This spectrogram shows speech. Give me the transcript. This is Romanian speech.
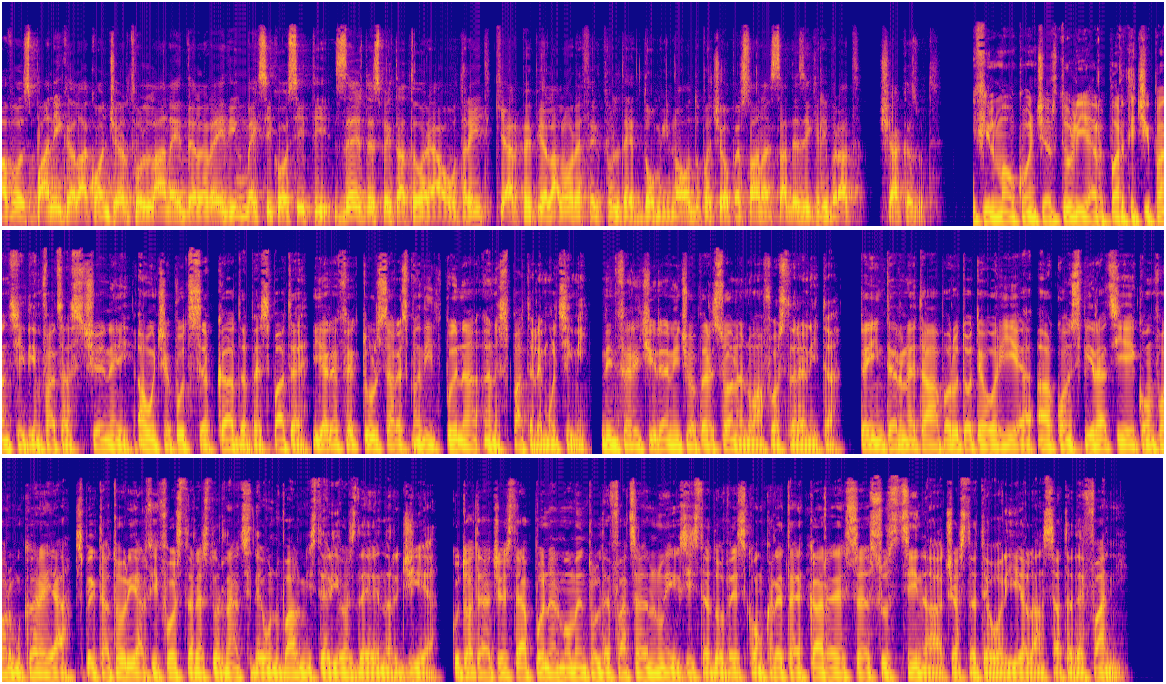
A fost panică la concertul Lanei del Rey din Mexico City. Zeci de spectatori au trăit chiar pe pielea lor efectul de domino după ce o persoană s-a dezechilibrat și a căzut. Filmau concertul, iar participanții din fața scenei au început să cadă pe spate, iar efectul s-a răspândit până în spatele mulțimii. Din fericire, nicio persoană nu a fost rănită. Pe internet a apărut o teorie a conspirației conform căreia spectatorii ar fi fost răsturnați de un val misterios de energie. Cu toate acestea, până în momentul de față nu există dovezi concrete care să susțină această teorie lansată de fani.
